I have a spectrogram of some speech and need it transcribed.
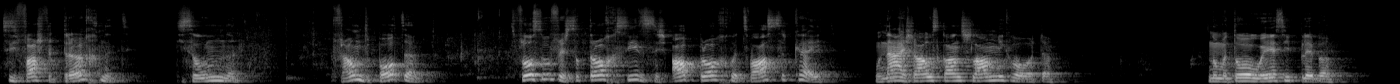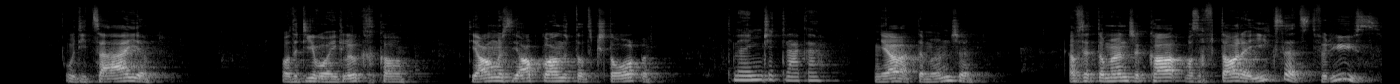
Sie sind fast vertrocknet. Die Sonne. Vor allem der Boden. Das Flussufer war so trocken, dass es abgebrochen und ins Wasser gefallen. Und dann ist alles ganz schlammig geworden. Nur hier und ich sind geblieben. Und die Zehen. Oder die, die Glück hatten. Die anderen sind abgewandert oder gestorben. Die Menschen wegen. Ja, wegen den Menschen. Aber es hat auch Menschen gehabt, die sich für Aare eingesetzt für uns.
